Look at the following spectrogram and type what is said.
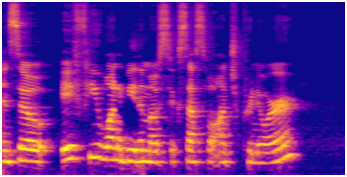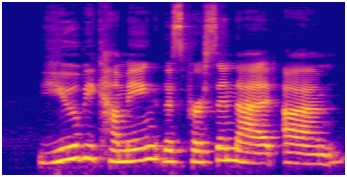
And so, if you want to be the most successful entrepreneur, you becoming this person that um,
